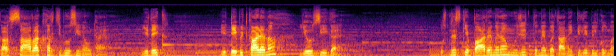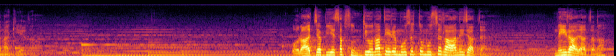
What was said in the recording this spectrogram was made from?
का सारा खर्च भी उसी ने उठाया है। ये देख, ये डेबिट कार्ड है ना, ये उसी का है। उसने इसके बारे में ना मुझे तुम्हें बताने के लिए बिल्कुल मना किया था। और आज जब ये सब सुनती हो ना तेरे मुँह से तो मुझसे रहा नहीं जाता है। नहीं रहा जाता ना।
